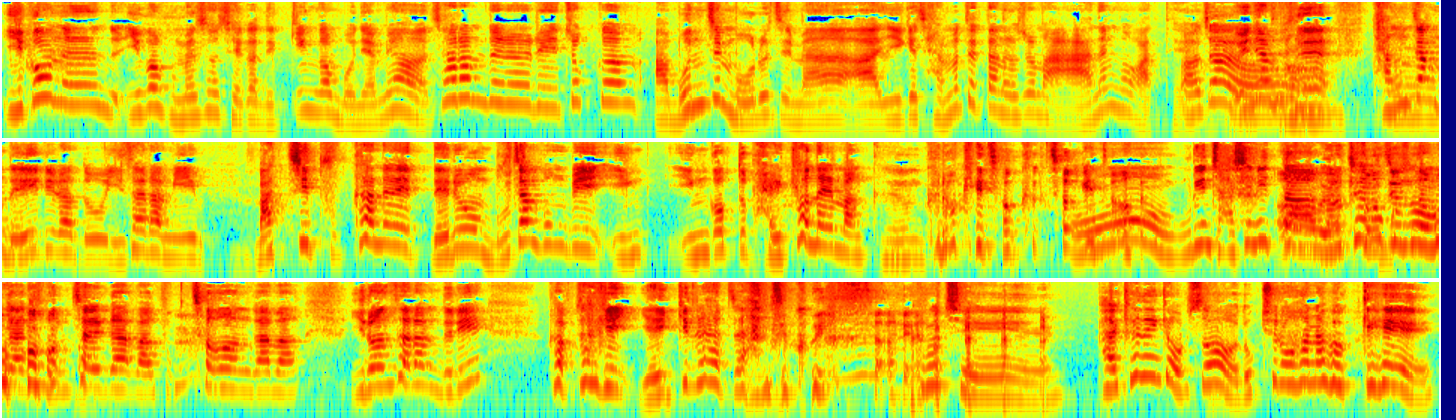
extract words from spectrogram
이거는 이걸 보면서 제가 느낀 건 뭐냐면 사람들이 조금 아 뭔진 모르지만 아 이게 잘못됐다는 걸 좀 아는 것 같아요. 맞아요. 왜냐면 그 음. 당장 내일이라도 이 사람이 마치 북한에 내려온 무장공비인 인 것도 밝혀낼 만큼 그렇게 적극적이던 오, 우린 자신 있다. 어, 뭐막 이렇게 해놓고서 검찰과 막 국정원과 막 이런 사람들이 갑자기 얘기를 하지 않고 있어요. 그렇지. 밝혀낸 게 없어. 녹취록 하나밖에.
